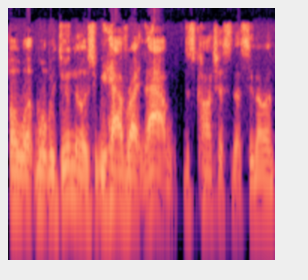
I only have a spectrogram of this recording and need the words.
But what what we do know is we have right now this consciousness. You know, and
